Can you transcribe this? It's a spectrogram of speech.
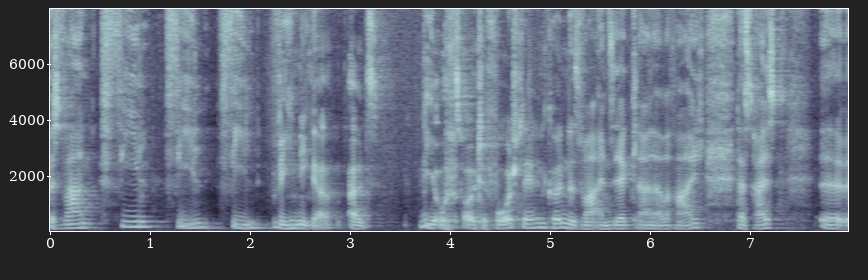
Es waren viel, viel, viel weniger, als wir uns heute vorstellen können. Es war ein sehr kleiner Bereich. Das heißt, äh,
